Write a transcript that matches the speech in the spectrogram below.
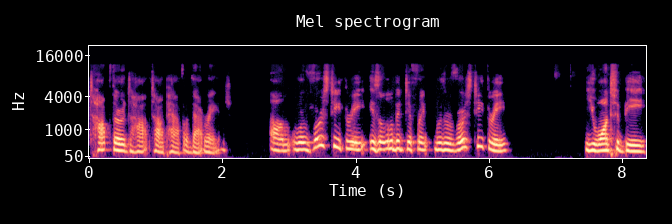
top third, top, top half of that range. Um, reverse T3 is a little bit different. With reverse T3, you want to be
